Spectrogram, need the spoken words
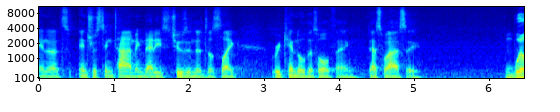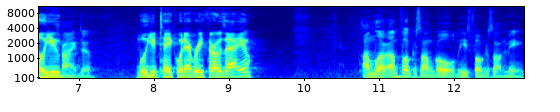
And it's interesting timing that he's choosing to just like rekindle this whole thing. That's why I see. Will you? Trying to. Will you take whatever he throws at you? I'm I'm focused on gold. He's focused on me.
